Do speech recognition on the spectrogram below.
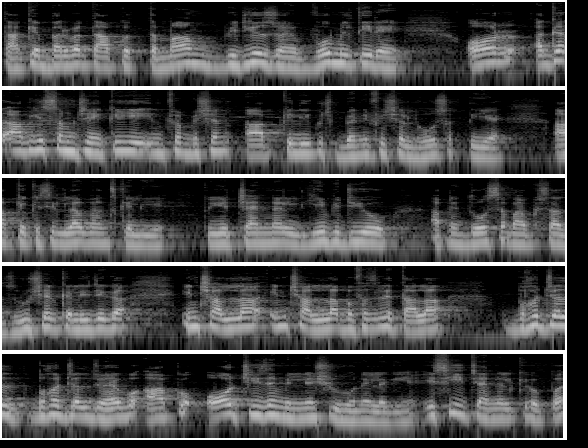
تاکہ بر وقت آپ کو تمام ویڈیوز جو ہیں وہ ملتی رہیں۔ اور اگر آپ یہ سمجھیں کہ یہ انفارمیشن آپ کے لیے کچھ بینیفیشل ہو سکتی ہے آپ کے کسی لو ونس کے لیے، تو یہ چینل یہ ویڈیو اپنے دوست صاحب آپ کے ساتھ ضرور شیئر کر لیجیے گا۔ انشاءاللہ انشاءاللہ بفضل تعالیٰ بہت جلد بہت جلد جو ہے وہ آپ کو اور چیزیں ملنے شروع ہونے لگی ہیں۔ اسی چینل کے اوپر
